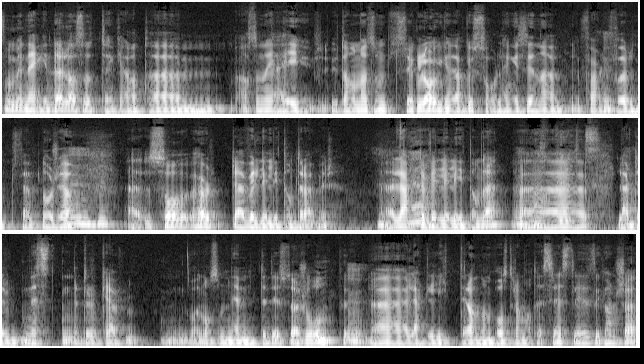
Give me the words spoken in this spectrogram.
for min egen del altså, tenker jeg at um, altså, når jeg utdannet meg som psykolog, det er jo ikke så lenge siden, jeg er ferdig for 15 år siden, eh, så hørte jeg veldig lite om traumer. Jeg lærte Ja. veldig lite om det. Ja, akkurat. lærte nesten Jeg tror ikke jeg var noen som nevnte dissosiasjon. Jeg lærte litt om posttraumatisk stresslidelse, kanskje.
